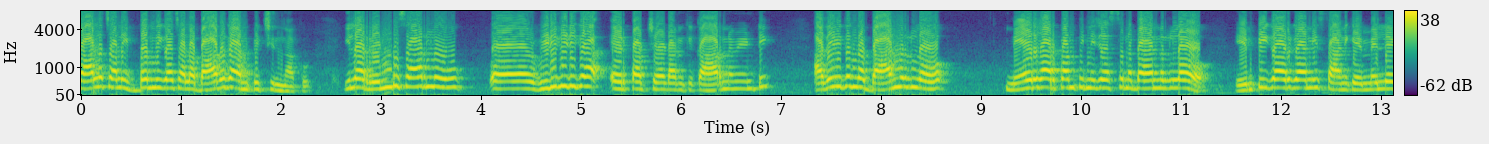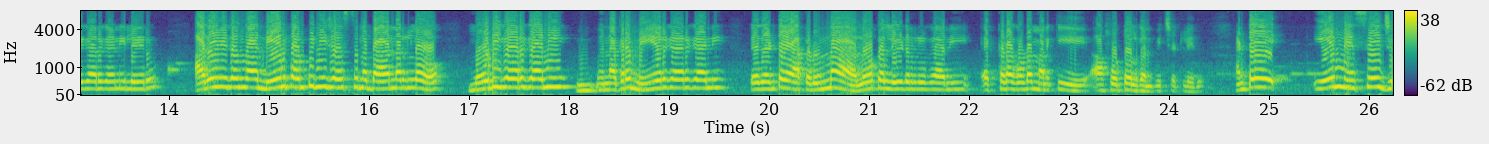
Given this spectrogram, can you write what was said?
చాలా చాలా ఇబ్బందిగా చాలా బాధగా అనిపించింది నాకు. ఇలా రెండు సార్లు విడివిడిగా ఏర్పాటు చేయడానికి కారణం ఏంటి? అదేవిధంగా బ్యానర్లో మేయర్ గారు పంపిణీ చేస్తున్న బ్యానర్లో ఎంపీ గారు కానీ స్థానిక ఎమ్మెల్యే గారు కానీ లేరు. అదేవిధంగా నేను పంపిణీ చేస్తున్న బ్యానర్లో మోడీ గారు కానీ నగర మేయర్ గారు కానీ లేదంటే అక్కడ ఉన్న లోకల్ లీడర్లు కానీ ఎక్కడ కూడా మనకి ఆ ఫోటోలు కనిపించట్లేదు. అంటే ఏ మెసేజ్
